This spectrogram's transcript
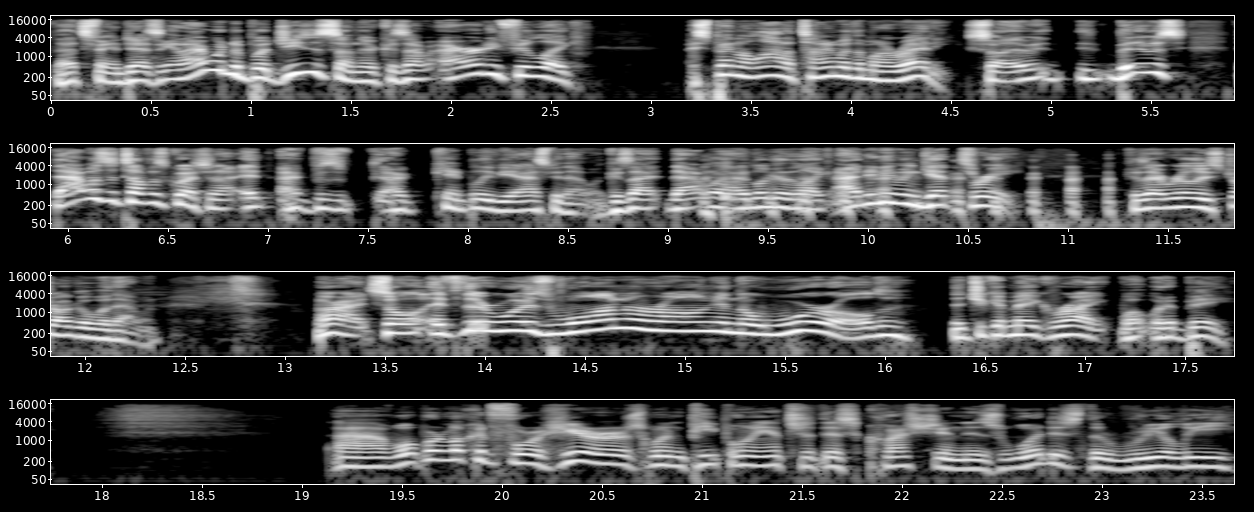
that's fantastic. And I wouldn't have put Jesus on there because I already feel like I spent a lot of time with him already. So, it, but it was that was the toughest question. I, I was I can't believe you asked me that one because I that one I look at it like I didn't even get three because I really struggled with that one. All right, so if there was one wrong in the world that you could make right, what would it be? Uh, what we're looking for here is when people answer this question is what is the really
